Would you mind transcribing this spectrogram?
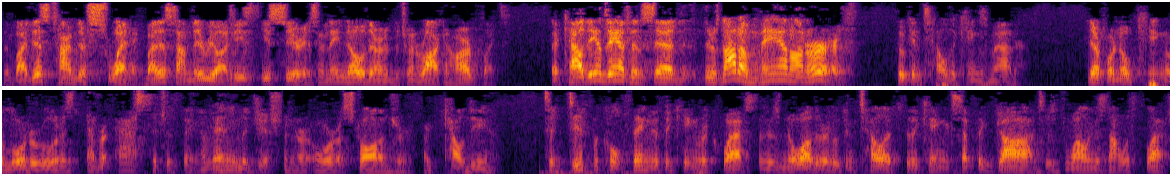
And by this time, they're sweating. By this time, they realize he's, he's serious, and they know they're in between a rock and a hard place. The Chaldeans answered and said, There's not a man on earth who can tell the king's matter. Therefore, no king or lord or ruler has ever asked such a thing of any magician or, or astrologer or Chaldean. It's a difficult thing that the king requests, and there's no other who can tell it to the king except the gods, whose dwelling is not with flesh.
